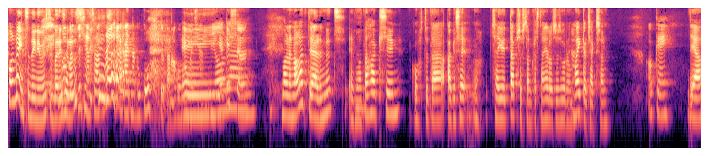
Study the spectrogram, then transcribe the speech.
ma olen näinud seda inimest ju päris elus. ma mõtlesin, et sa oled näinud, aga et nagu kohtuda nagu nii ja kes see on? ma olen alati öelnud, et ma tahaksin kohtuda, aga see noh, sa ei täpsustanud, kas ta on elus või surnud, Michael Jackson. okei okay.. ja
